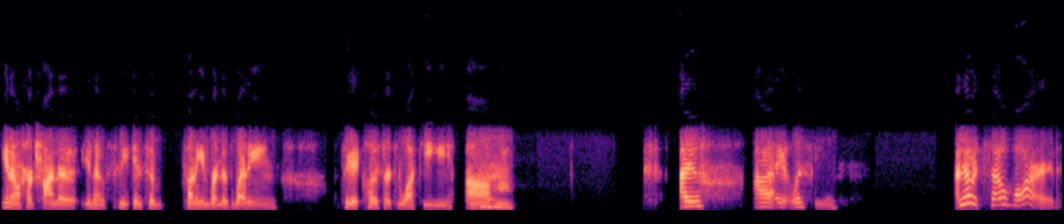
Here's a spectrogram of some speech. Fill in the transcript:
you know, her trying to you know sneak into Sonny and Brenda's wedding to get closer to Lucky. Um, Mhm. I, I listen. I know it's so hard.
